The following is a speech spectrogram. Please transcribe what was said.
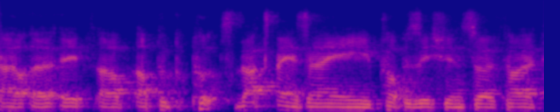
I'll, uh, if I'll, I'll, put that as a proposition. So if I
